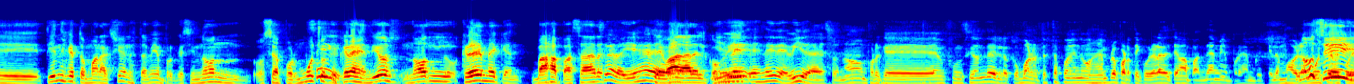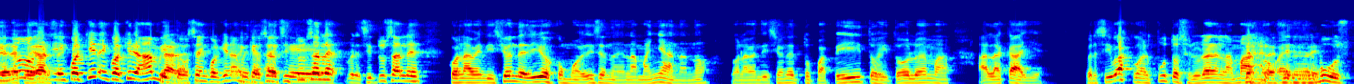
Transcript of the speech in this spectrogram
eh, tienes que tomar acciones también, porque si no, o sea, por mucho que creas en Dios, no créeme que vas a pasar, te va a dar el COVID. es, ley, de vida eso, ¿no? Porque en función de lo que, bueno, tú estás poniendo un ejemplo particular del tema pandemia, por ejemplo, que lo hemos hablado mucho de, cuidarse. En cualquier, en cualquier ámbito, o sea, en cualquier ámbito. o sea, si, tú sales, si tú sales con la bendición de Dios, como dicen en la mañana, ¿no? Con la bendición de tus papitos y todo lo demás a la calle. Pero si vas con el puto celular en la mano, en el bus,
